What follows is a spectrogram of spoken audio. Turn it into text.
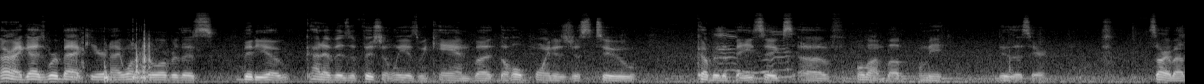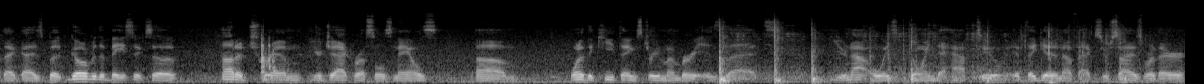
Alright guys, we're back here and I want to go over this video kind of as efficiently as we can, but the whole point is just to cover the basics of... Hold on, bub. Let me do this here. Sorry about that, guys, but go over the basics of how to trim your Jack Russell's nails. Um, one of the key things to remember is that you're not always going to have to. If they get enough exercise where they're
